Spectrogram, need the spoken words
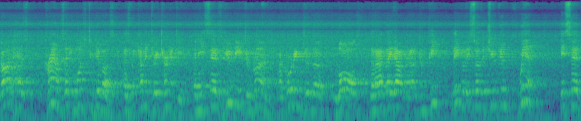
God has crowns that he wants to give us as we come into eternity. And he says, you need to run according to the laws that I've laid out, uh, compete legally so that you can win. He said,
